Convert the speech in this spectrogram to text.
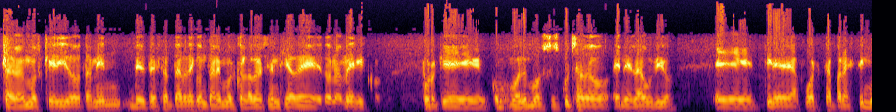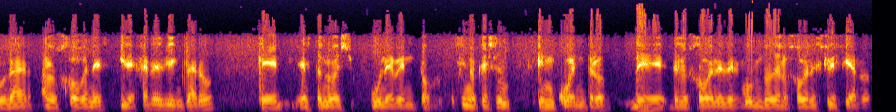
Claro, hemos querido también, desde esta tarde contaremos con la presencia de Don Américo porque, como lo hemos escuchado en el audio, eh, tiene la fuerza para estimular a los jóvenes y dejarles bien claro que esto no es un evento, sino que es un encuentro de, los jóvenes del mundo, de los jóvenes cristianos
